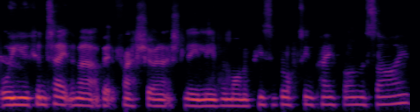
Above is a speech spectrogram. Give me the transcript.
or you can take them out a bit fresher and actually leave them on a piece of blotting paper on the side.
